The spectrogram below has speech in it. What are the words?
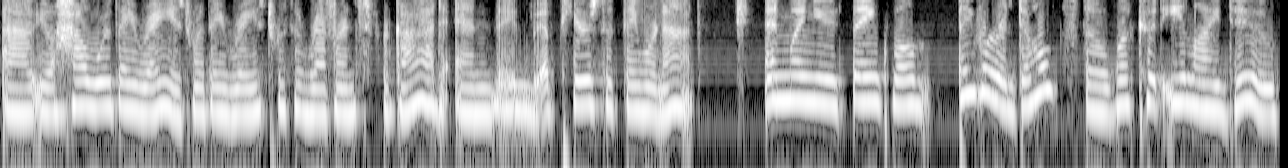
uh, you know how were they raised? Were they raised with a reverence for God? And it appears that they were not. And when you think, well, they were adults though, what could Eli do?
